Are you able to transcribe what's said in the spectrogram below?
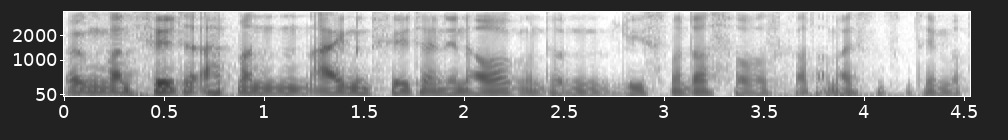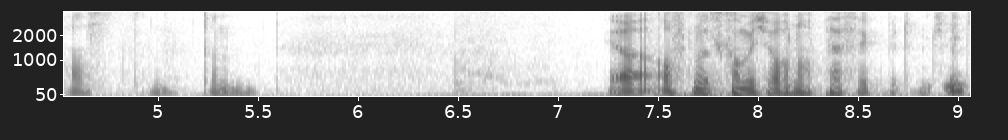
Irgendwann filter, hat man einen eigenen Filter in den Augen und dann liest man das vor, was gerade am meisten zum Thema passt. Und dann, ja, oftmals komme ich auch noch perfekt mit dem Chat. Mhm.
